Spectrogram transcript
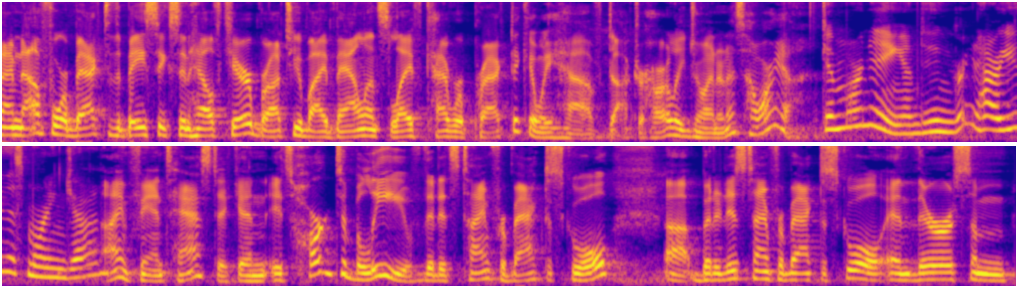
Time now for Back to the Basics in Healthcare, brought to you by Balanced Life Chiropractic. And we have Dr. Harley joining us. How are you? Good morning. I'm doing great. How are you this morning, John? I'm fantastic. And it's hard to believe that it's time for back to school, uh, but it is time for back to school. And there are some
